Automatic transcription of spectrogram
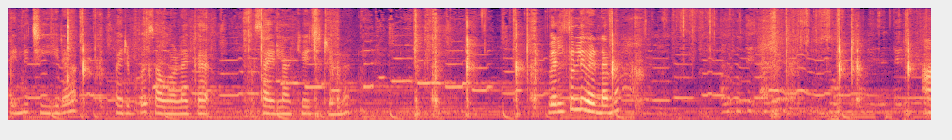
പിന്നെ ചീര പരിപ്പ് സവാളയൊക്കെ സൈഡിലാക്കി വെച്ചിട്ടുണ്ട്. വെളുത്തുള്ളി വേണ്ടമ്മ ആ.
